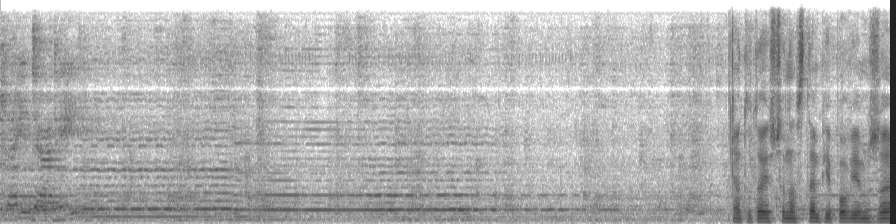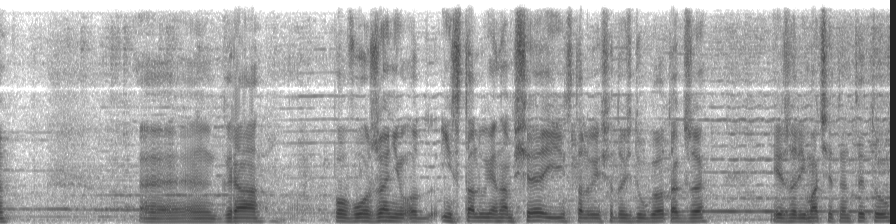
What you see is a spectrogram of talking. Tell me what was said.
Play, Daddy. Ja tutaj jeszcze na wstępie powiem, że e, gra po włożeniu od, instaluje nam się i instaluje się dość długo, także jeżeli macie ten tytuł,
